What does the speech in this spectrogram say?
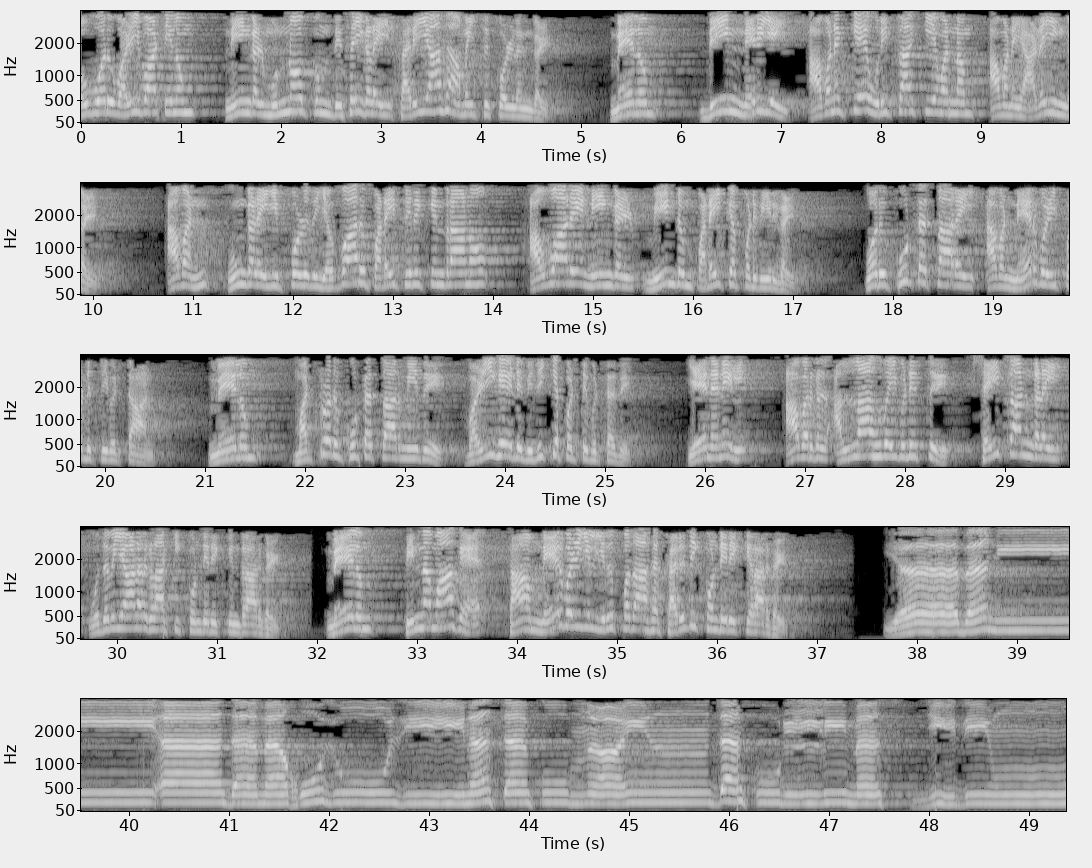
ஒவ்வொரு வழிபாட்டிலும் நீங்கள் முன்னோக்கும் திசைகளை சரியாக அமைத்துக் கொள்ளுங்கள். மேலும் தீன் நெறியை அவனுக்கே உரித்தாக்கிய வண்ணம் அவனை அழையுங்கள். அவன் உங்களை இப்பொழுது எவ்வாறு படைத்திருக்கின்றானோ அவ்வாறே நீங்கள் மீண்டும் படைக்கப்படுவீர்கள். ஒரு கூட்டத்தாரை அவன் நேர்வழிப்படுத்திவிட்டான். மேலும் மற்றொரு கூட்டத்தார் மீது வழிகேடு விதிக்கப்பட்டு விட்டது ஏனெனில் அவர்கள் அல்லாஹுவை விடுத்து ஷைத்தான்களை உதவியாளர்களாக்கிக் கொண்டிருக்கின்றார்கள் மேலும் சின்னமாக தாம் நேர்வழியில் இருப்பதாக கருதி கொண்டிருக்கிறார்கள் يا بني آدم خذوا زينتكم عند كل مسجد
